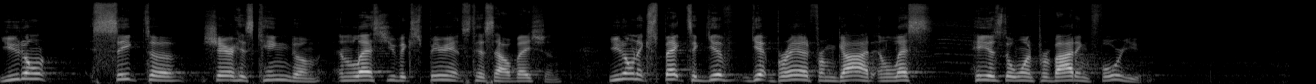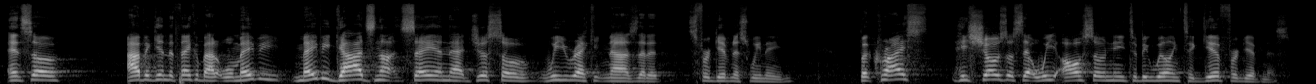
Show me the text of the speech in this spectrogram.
You don't seek to share His kingdom unless you've experienced His salvation. You don't expect to give, get bread from God unless He is the one providing for you. And so I begin to think about it. Well, maybe, maybe God's not saying that just so we recognize that it's forgiveness we need. But Christ, He shows us that we also need to be willing to give forgiveness.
